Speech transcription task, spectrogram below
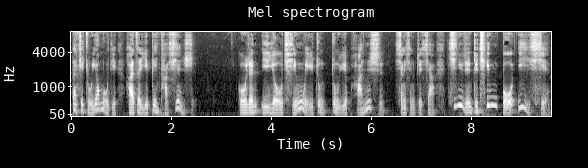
但其主要目的还在于鞭挞现实。古人以友情为重，重于磐石。相形之下，今人之轻薄易显。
